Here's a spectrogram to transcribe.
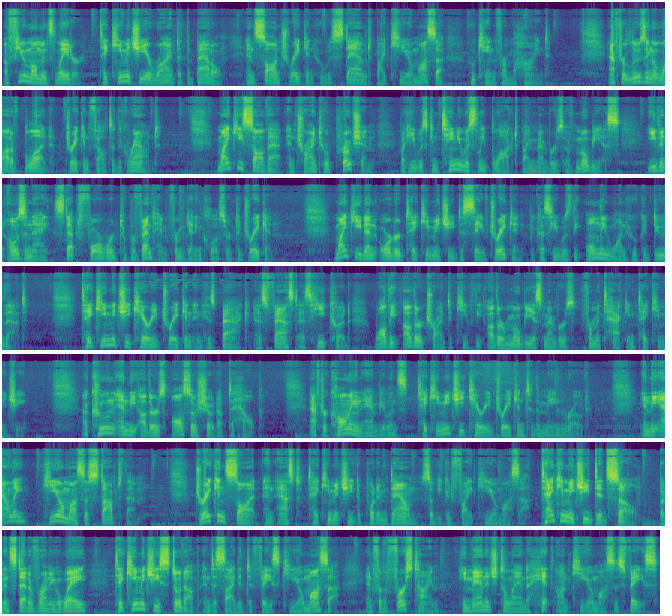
A few moments later, Takemichi arrived at the battle and saw Draken who was stabbed by Kiyomasa who came from behind. After losing a lot of blood, Draken fell to the ground. Mikey saw that and tried to approach him, but he was continuously blocked by members of Mobius. Even Ozane stepped forward to prevent him from getting closer to Draken. Mikey then ordered Takemichi to save Draken because he was the only one who could do that. Takemichi carried Draken in his back as fast as he could, while the other tried to keep the other Mobius members from attacking Takemichi. Akun and the others also showed up to help. After calling an ambulance, Takemichi carried Draken to the main road. In the alley, Kiyomasa stopped them. Draken saw it and asked Takemichi to put him down so he could fight Kiyomasa. Takemichi did so, but instead of running away, Takemichi stood up and decided to face Kiyomasa, and for the first time, he managed to land a hit on Kiyomasa's face.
